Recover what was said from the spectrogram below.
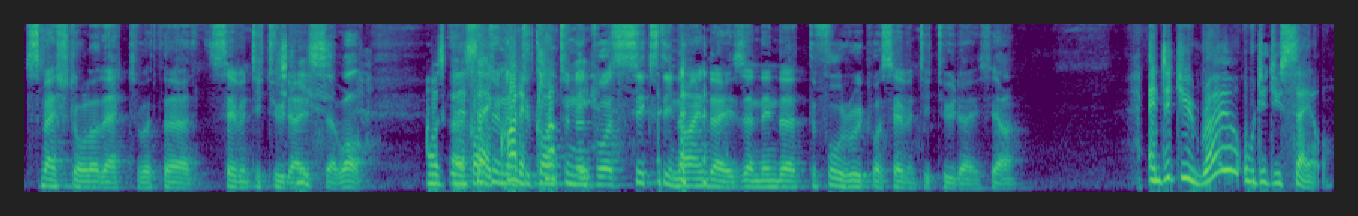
smashed all of that with uh, 72 Jeez. days. Uh, well, I was going to say, continent to continent was 69 days, and then the, the full route was 72 days. Yeah. And did you row or did you sail?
